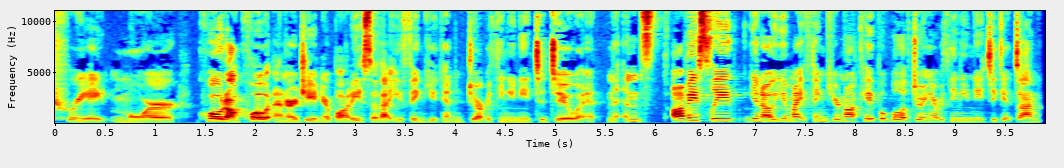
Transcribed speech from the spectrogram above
create more quote unquote energy in your body so that you think you can do everything you need to do. And, and obviously you know you might think you're not capable of doing everything you need to get done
